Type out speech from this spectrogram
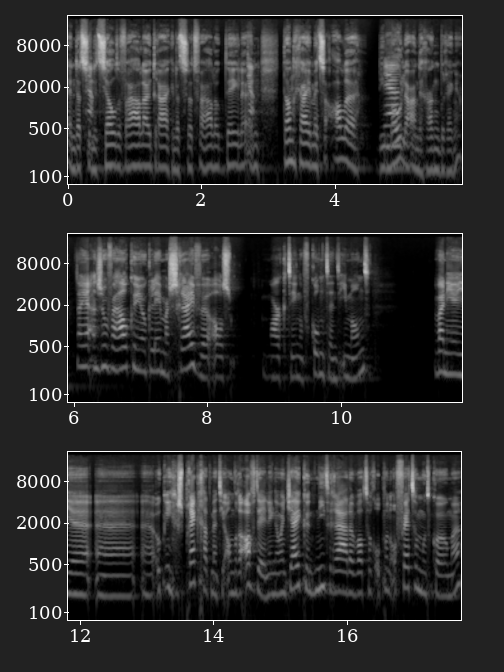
en dat ze hetzelfde verhaal uitdragen en dat ze dat verhaal ook delen. En dan ga je met z'n allen die Ja. molen aan de gang brengen. Nou ja, en zo'n verhaal kun je ook alleen maar schrijven als marketing of content iemand. Wanneer je eh, eh, ook in gesprek gaat met die andere afdelingen. Want jij kunt niet raden wat er op een offerte moet komen.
